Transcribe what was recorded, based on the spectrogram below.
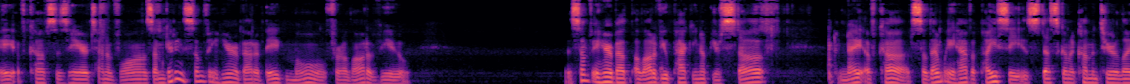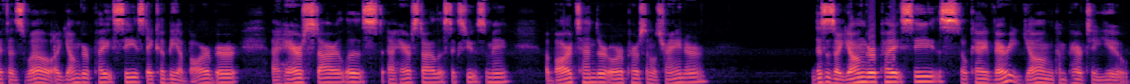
Eight of Cups is here, Ten of Wands. I'm getting something here about a big move for a lot of you. There's something here about a lot of you packing up your stuff Knight of Cups. So then we have a Pisces that's going to come into your life as well. A younger Pisces. They could be a barber, a hairstylist, a hairstylist, excuse me, a bartender, or a personal trainer. This is a younger Pisces, okay? Very young compared to you.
